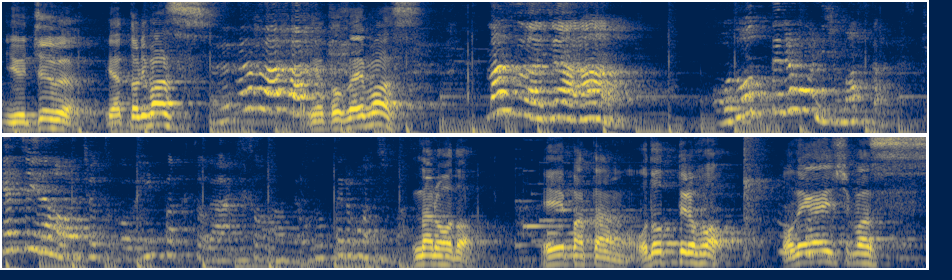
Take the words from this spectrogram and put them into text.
YouTube やっております。ありがとうございます。まずはじゃあ踊ってる方にしますか。キャッチーな方はちょっとこうインパクトがありそうなんで踊ってる方にします。なるほど。A パターン踊ってる方お願いします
